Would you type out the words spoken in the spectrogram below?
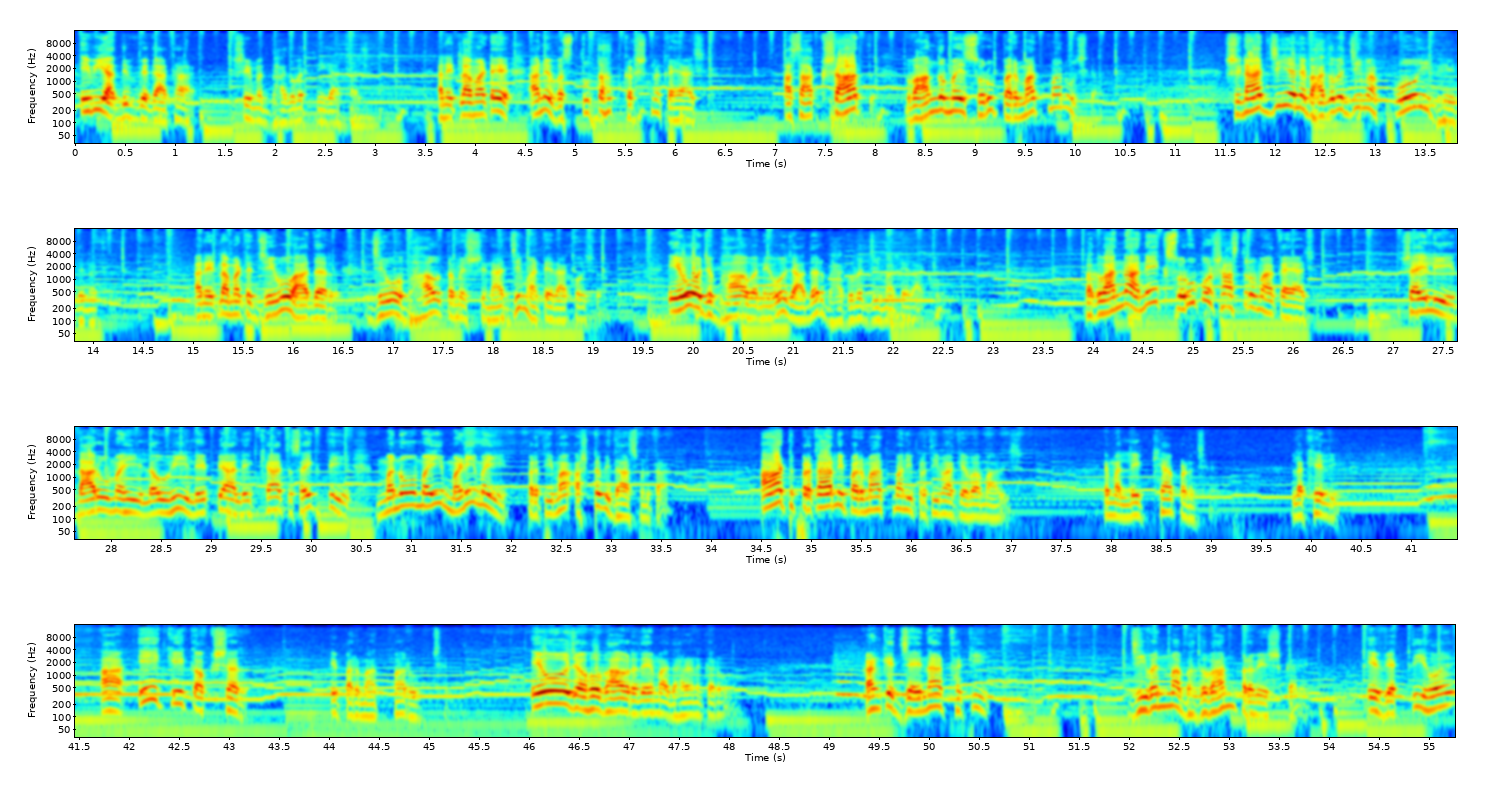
એવી આ દિવ્ય ગાથા શ્રીમદ ભાગવતની ગાથા છે. અને એટલા માટે આને વસ્તુતઃ કૃષ્ણ કહ્યા છે. આ સાક્ષાત વાંગમય સ્વરૂપ પરમાત્માનું છે. શ્રીનાથજી અને ભાગવતજીમાં કોઈ ભેદ નથી. અને એટલા માટે જેવો આદર, જેવો ભાવ તમે શ્રીનાથજી માટે રાખો છો, એવો જ ભાવ અને એવો જ આદર ભાગવતજી માટે રાખો. ભગવાનના અનેક સ્વરૂપો શાસ્ત્રોમાં કયા છે. શૈલી, દારૂમહી, લૌહી, લેપ્યા લેખ્યા સૈક્તિ, મનોમયી, મણિમયી પ્રતિમા અષ્ટવિધા સ્મૃતા આઠ પ્રકારની પરમાત્માની પ્રતિમા કહેવામાં આવી છે. એમાં લેખ્યા પણ છે. લખેલી, આ એક એક અક્ષર એ પરમાત્મા રૂપ છે. એવો જ અહોભાવ હૃદયમાં ધારણ કરવો કારણ કે જેના થકી જીવનમાં ભગવાન પ્રવેશ કરે. એ વ્યક્તિ હોય,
